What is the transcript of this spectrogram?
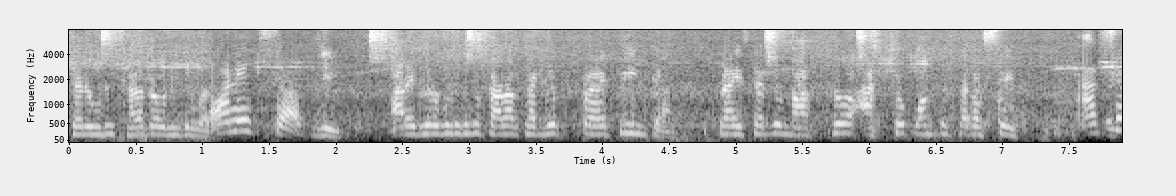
তাহলে হুডি ছাড়াটাও নিতে পারবেন অনেক সফট জি। আর এগুলোর মধ্যে কিন্তু কালার থাকবে প্রায় তিনটা। প্রাইস থাকবে মাত্র আটশো পঞ্চাশ টাকা সেট আটশো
